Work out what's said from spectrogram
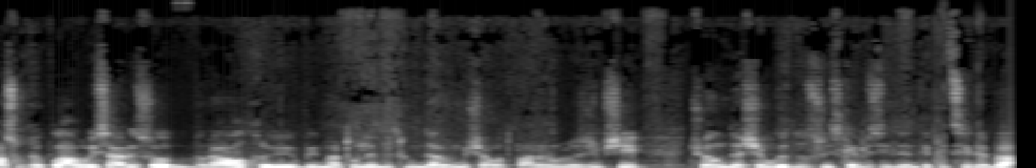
პასუხი კვლავ ის არის, რომ რავალხრივი მიმართულებით უნდა ვიმუშაოთ პარალელურ რეჟიმში, ჩვენ უნდა შევგვეძლოს რისკების იდენტიფიცირება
